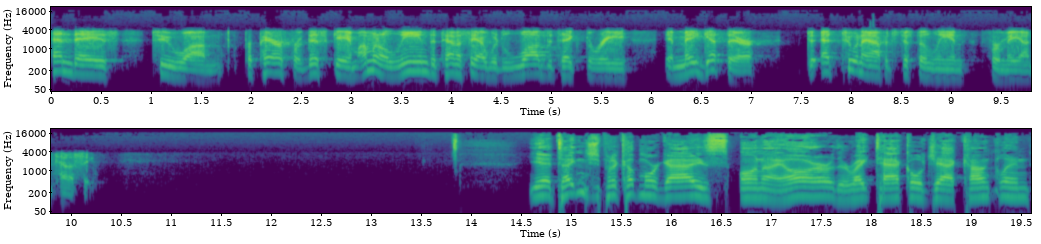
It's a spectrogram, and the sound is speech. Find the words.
10 days to um, prepare for this game. I'm going to lean to Tennessee. I would love to take 3. It may get there. At 2.5, it's just a lean for me on Tennessee. Yeah, Titans should put a couple more guys on IR. The right tackle, Jack Conklin,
